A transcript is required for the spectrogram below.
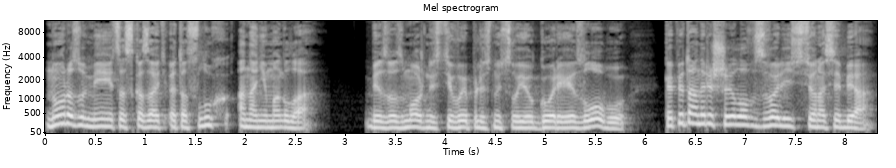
Но, разумеется, сказать это слух она не могла. Без возможности выплеснуть свое горе и злобу, капитан решила взвалить все на себя.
